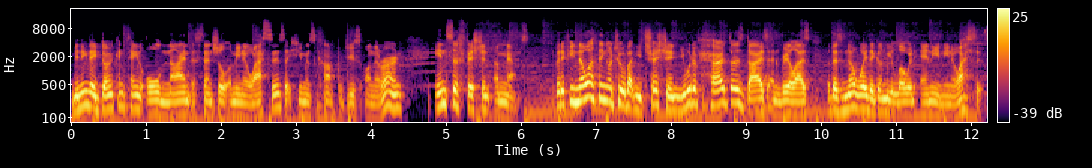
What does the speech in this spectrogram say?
meaning they don't contain all nine essential amino acids that humans can't produce on their own in sufficient amounts. But if you know a thing or two about nutrition, you would have heard those diets and realized that there's no way they're going to be low in any amino acids.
